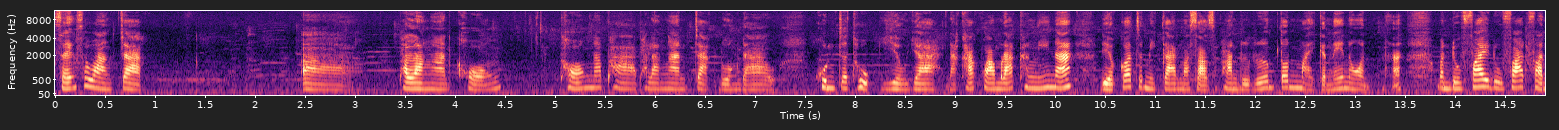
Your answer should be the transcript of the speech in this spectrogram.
แสงสว่างจาก พลังงานของท้องนภาพลังงานจากดวงดาว คุณจะถูกเยียวยานะคะ ความรักครั้งนี้นะ เดี๋ยวก็จะมีการมาสารสัมพันธ์หรือเริ่มต้นใหม่กันแน่นอนนะมันดูไฟดูฟาดฟัน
